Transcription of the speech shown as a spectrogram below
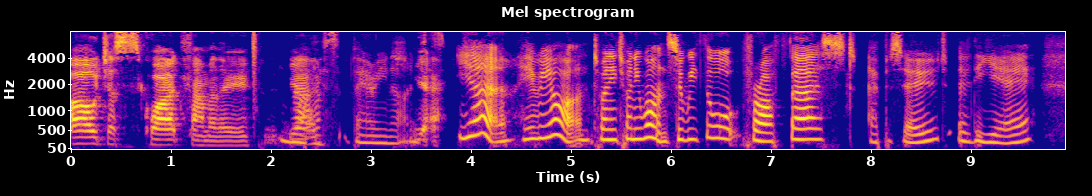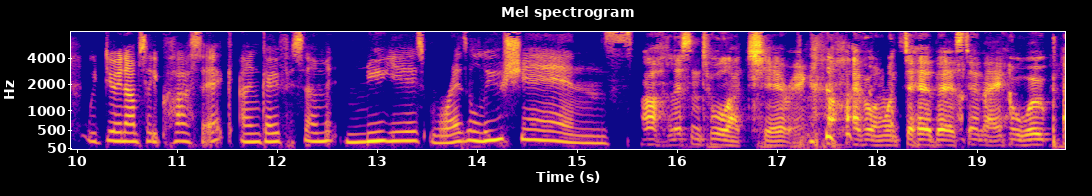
oh, just quiet family. Yeah. nice, very nice. Yeah. yeah. Here we are, 2021. So we thought for our first episode of the year, we'd do an absolute classic and go for some New Year's resolutions. Oh, listen to all that cheering. Oh, everyone wants to hear this, don't they? Whoop.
